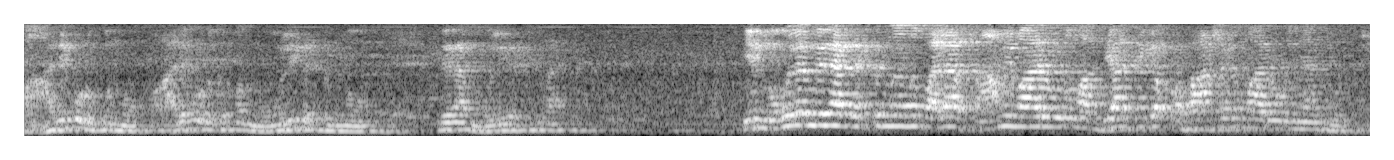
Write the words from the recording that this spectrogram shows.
പാൽ കൊടുക്കുന്നു. പാൽ കൊടുക്കുമ്പോ നൂൽ കെട്ടുന്നു. ഇതിനാ നൂൽ കെട്ടുന്ന? ഈ നൂലെന്തിനാ കെട്ടുന്നതെന്ന് പല സ്വാമിമാരോടും ആധ്യാത്മിക പ്രഭാഷകന്മാരോടും ഞാൻ ചോദിച്ചു.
